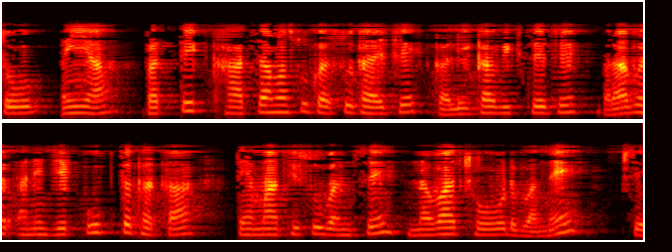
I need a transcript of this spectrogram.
તો અહીંયા પ્રત્યેક ખાંચામાં શું શું થાય છે? કલિકા વિકસે છે, બરાબર? અને જે પુખ્ત થતા તેમાંથી શું બનશે? નવા છોડ બને છે.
